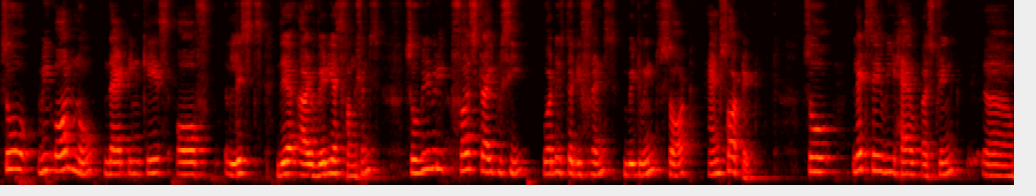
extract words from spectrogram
So we all know that in case of lists there are various functions. So we will first try to see what is the difference between sort and sorted. So let's say we have a string uh,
